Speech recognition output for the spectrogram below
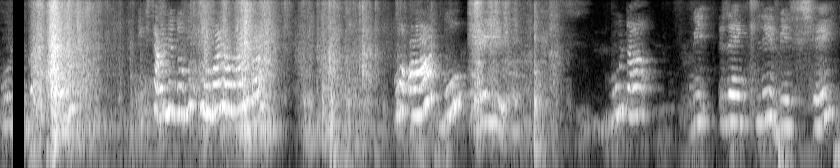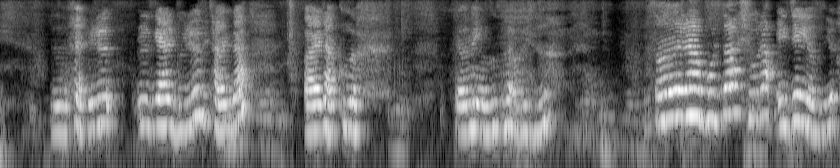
Burada iki tane dolu numaralar var. Bu ağır, bu değil. Burada bir renkli bir şey. Rü- Rüzgar gülüyor bir tane de bayraklı. Yani yıldız ve ayrı. Sonra burada şura Ece yazıyor.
